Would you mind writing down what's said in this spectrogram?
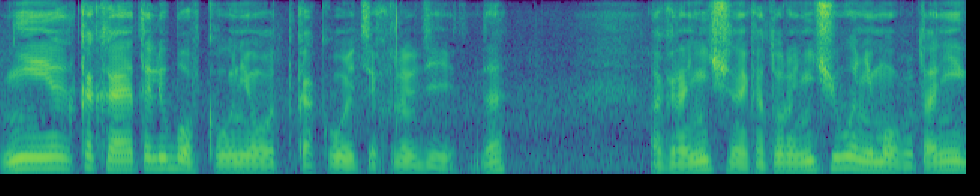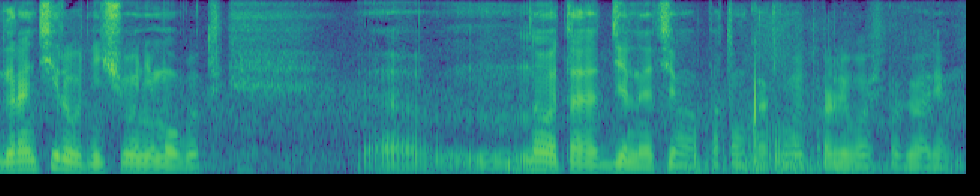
Не какая-то любовка у него, как у этих людей, да? Ограниченная, которые ничего не могут. Они гарантировать ничего не могут. Э, но это отдельная тема, потом как-нибудь про любовь поговорим.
